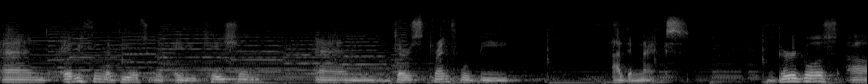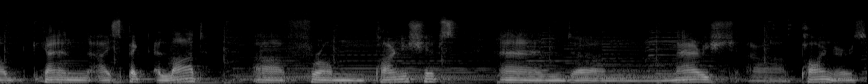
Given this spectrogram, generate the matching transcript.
and everything that deals with education, and their strength will be at the max. Virgos uh, can expect a lot uh, from partnerships and um, marriage uh, partners,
